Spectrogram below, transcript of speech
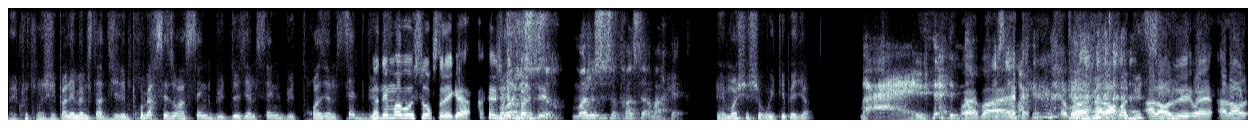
Bah, écoute, moi, j'ai pas les mêmes stats. J'ai les premières saisons à 5 buts, deuxième 5 buts, troisième 7 buts. Donnez-moi vos sources, les gars. Moi, je suis sur, moi, je suis sur Transfer Market. Et moi, je suis sur Wikipédia. Bah, non, Ouais, bah, ouais. Ah, bah, buts, alors, trois buts, alors, je buts. ouais, alors,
